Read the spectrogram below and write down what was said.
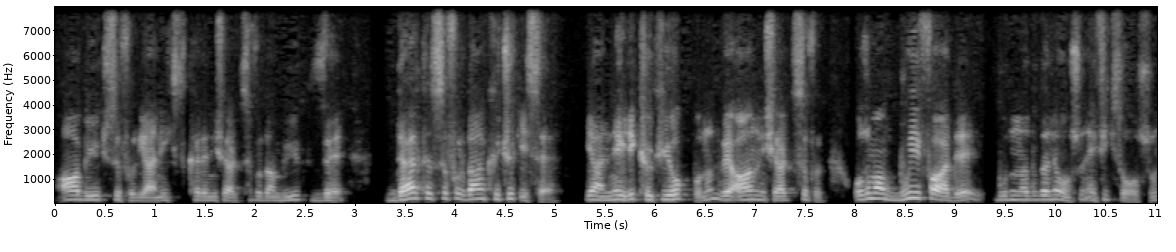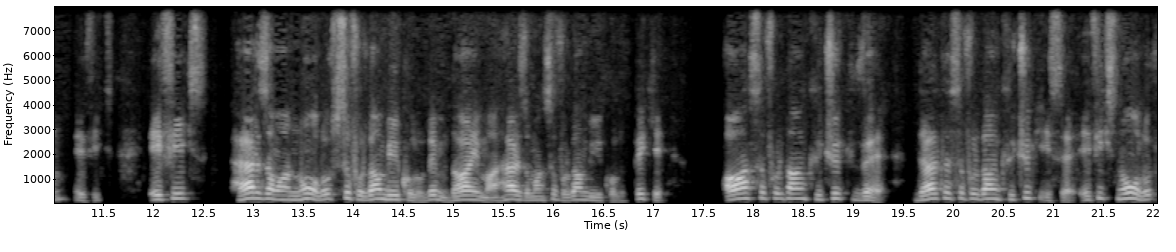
a büyük sıfır yani x karenin işareti sıfırdan büyük ve delta sıfırdan küçük ise yani neydi? Kökü yok bunun ve a'nın işareti sıfır. O zaman bu ifade, bunun adı da ne olsun? fx olsun. fx. fx her zaman ne olur? Sıfırdan büyük olur değil mi? Daima her zaman sıfırdan büyük olur. Peki A sıfırdan küçük ve delta sıfırdan küçük ise fx ne olur?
